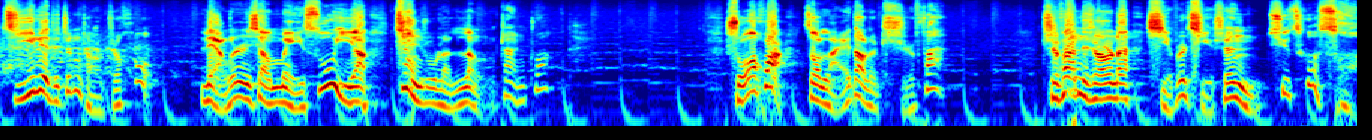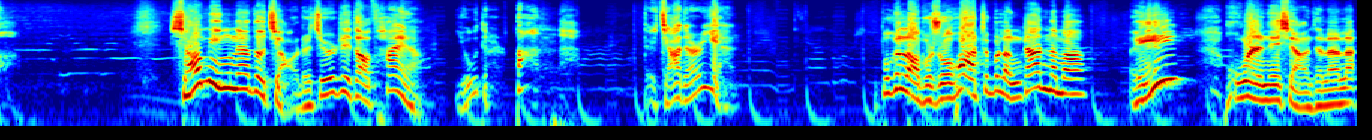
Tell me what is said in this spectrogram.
激烈的争吵之后，两个人像美苏一样进入了冷战状态。说话就来到了吃饭。吃饭的时候呢，媳妇起身去厕所。小明呢，都觉着今儿这道菜啊有点淡了。得加点盐，不跟老婆说话，这不冷战呢吗？哎，忽然间想起来了，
